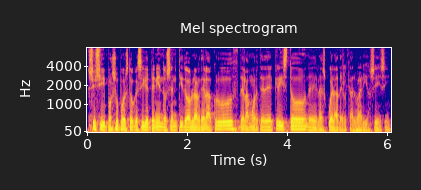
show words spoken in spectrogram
Sí, sí, por supuesto que sigue teniendo sentido hablar de la cruz, de la muerte de Cristo, de la escuela del Calvario, sí, sí.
